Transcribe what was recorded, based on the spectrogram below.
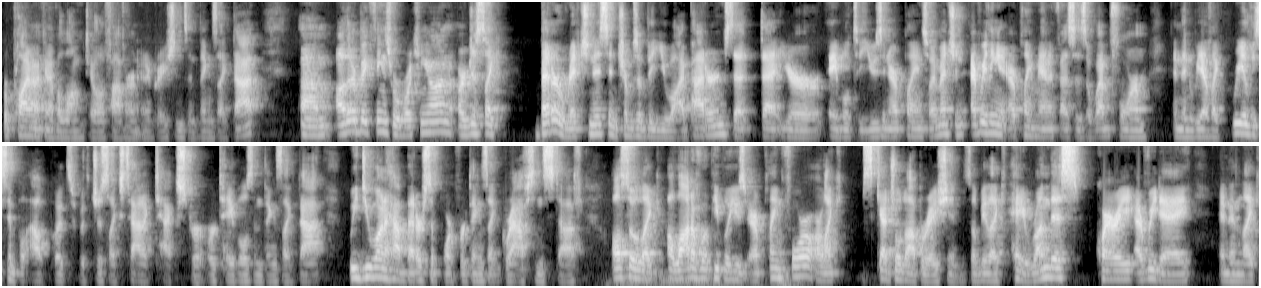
We're probably not going to have a long tail of 500 integrations and things like that. Um, other big things we're working on are just like better richness in terms of the UI patterns that that you're able to use in Airplane. So I mentioned everything in Airplane manifests as a web form, and then we have like really simple outputs with just like static text or, or tables and things like that. We do want to have better support for things like graphs and stuff. Also, like a lot of what people use Airplane for are like scheduled operations. They'll be like, hey, run this query every day, and then like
